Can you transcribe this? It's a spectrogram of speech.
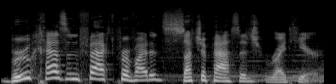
Bruch has in fact provided such a passage right here.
